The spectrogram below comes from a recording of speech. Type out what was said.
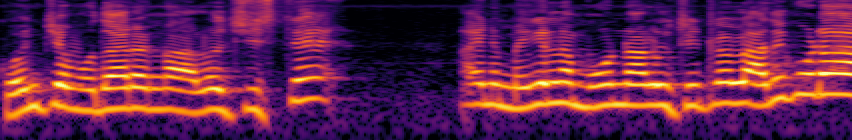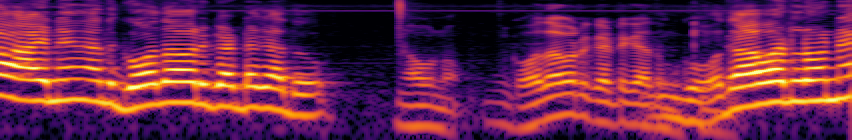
కొంచెం ఉదారంగా ఆలోచిస్తే ఆయన మిగిలిన మూడు నాలుగు సీట్లలో అది కూడా ఆయన అది గోదావరి గడ్డ కాదు. అవును. గోదావరి గట్టి కాదు గోదావరిలోనే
